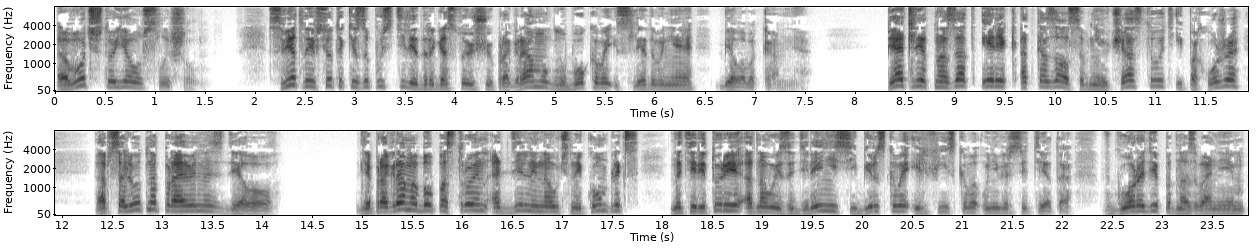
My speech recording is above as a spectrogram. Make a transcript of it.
А вот что я услышал. Светлые все-таки запустили дорогостоящую программу глубокого исследования белого камня. Пять лет назад Эрик отказался в ней участвовать и, похоже, абсолютно правильно сделал. Для программы был построен отдельный научный комплекс на территории одного из отделений Сибирского эльфийского университета в городе под названием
